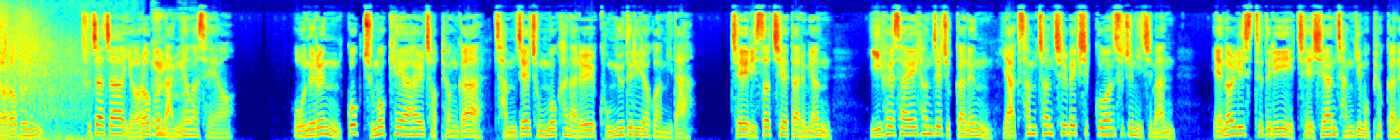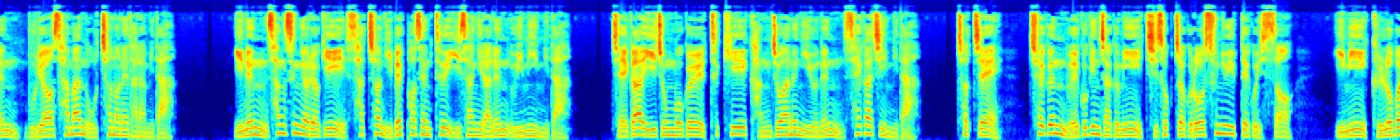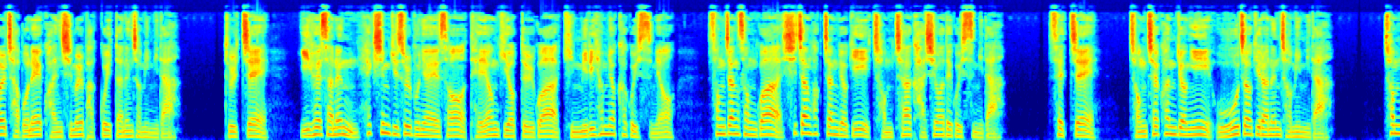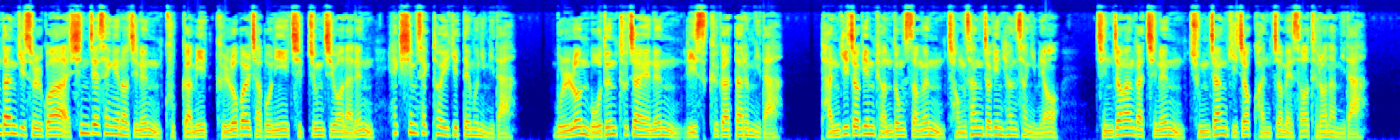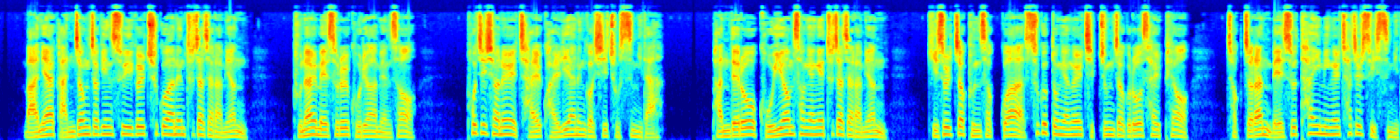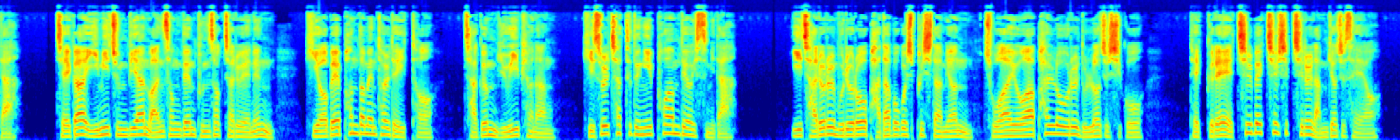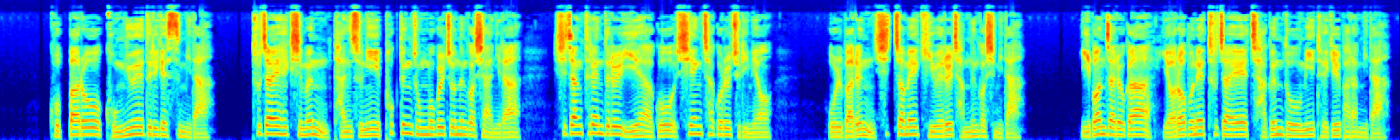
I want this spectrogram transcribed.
여러분, 투자자 여러분 안녕하세요. 오늘은 꼭 주목해야 할 저평가 잠재 종목 하나를 공유드리려고 합니다. 제 리서치에 따르면 이 회사의 현재 주가는 약 3,719원 수준이지만 애널리스트들이 제시한 장기 목표가는 무려 4만 5천 원에 달합니다. 이는 상승 여력이 4,200% 이상이라는 의미입니다. 제가 이 종목을 특히 강조하는 이유는 세 가지입니다. 첫째, 최근 외국인 자금이 지속적으로 순유입되고 있어 이미 글로벌 자본의 관심을 받고 있다는 점입니다. 둘째, 이 회사는 핵심 기술 분야에서 대형 기업들과 긴밀히 협력하고 있으며 성장성과 시장 확장력이 점차 가시화되고 있습니다. 셋째, 정책 환경이 우호적이라는 점입니다. 첨단 기술과 신재생 에너지는 국가 및 글로벌 자본이 집중 지원하는 핵심 섹터이기 때문입니다. 물론 모든 투자에는 리스크가 따릅니다. 단기적인 변동성은 정상적인 현상이며 진정한 가치는 중장기적 관점에서 드러납니다. 만약 안정적인 수익을 추구하는 투자자라면 분할 매수를 고려하면서 포지션을 잘 관리하는 것이 좋습니다. 반대로 고위험 성향의 투자자라면 기술적 분석과 수급 동향을 집중적으로 살펴 적절한 매수 타이밍을 찾을 수 있습니다. 제가 이미 준비한 완성된 분석 자료에는 기업의 펀더멘털 데이터, 자금 유입 현황, 기술 차트 등이 포함되어 있습니다. 이 자료를 무료로 받아보고 싶으시다면 좋아요와 팔로우를 눌러주시고 댓글에 777을 남겨주세요. 곧바로 공유해드리겠습니다. 투자의 핵심은 단순히 폭등 종목을 쫓는 것이 아니라 시장 트렌드를 이해하고 시행착오를 줄이며 올바른 시점의 기회를 잡는 것입니다. 이번 자료가 여러분의 투자에 작은 도움이 되길 바랍니다.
